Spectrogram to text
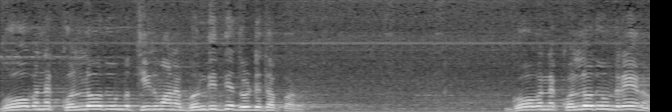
ಗೋವನ್ನು ಕೊಲ್ಲೋದು ಎಂಬ ತೀರ್ಮಾನ ಬಂದಿದ್ದೇ ದೊಡ್ಡ ತಪ್ಪದು. ಗೋವನ್ನು ಕೊಲ್ಲೋದು ಅಂದರೆ ಏನು?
